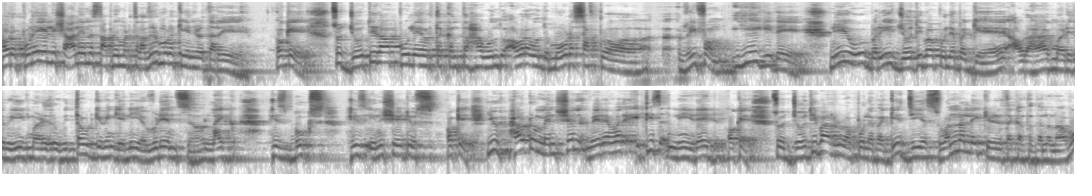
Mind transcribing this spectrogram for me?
ಅವರ ಪುಣೆಯಲ್ಲಿ ಶಾಲೆಯನ್ನು ಸ್ಥಾಪನೆ ಮಾಡ್ತಾರೆ. ಅದ್ರ ಮೂಲಕ ಏನು ಹೇಳ್ತಾರೆ? ಓಕೆ ಸೊ ಜ್ಯೋತಿರಾವ್ ಪೂಲೆ ಇರ್ತಕ್ಕಂತಹ ಒಂದು ಅವರ ಒಂದು ಮೋಡಸ್ ಆಫ್ ರಿಫಾರ್ಮ್ ಹೇಗಿದೆ? ನೀವು ಬರೀ ಜ್ಯೋತಿಬಾ ಪೂಲೆ ಬಗ್ಗೆ ಅವ್ರು ಹಾಗೆ ಮಾಡಿದ್ರು, ಹೀಗೆ ಮಾಡಿದ್ರು without giving any evidence like his books his initiatives okay you have to mention wherever it is needed okay so Jyotiba Phule ಬಗ್ಗೆ ಜಿ ಎಸ್ ಒನ್ನಲ್ಲಿ ಕೇಳಿರ್ತಕ್ಕಂಥದ್ದನ್ನು ನಾವು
